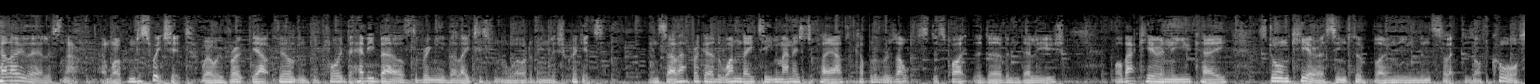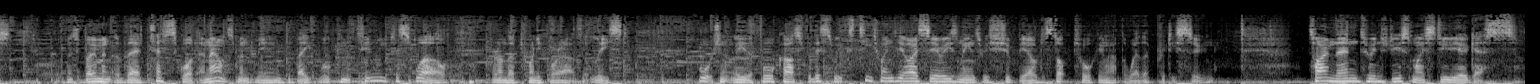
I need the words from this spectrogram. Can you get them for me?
Hello there, listener, and welcome to Switch Hit, where we've roped the outfield and deployed the heavy bells to bring you the latest from the world of English cricket. In South Africa, the one-day team managed to play out a couple of results despite the Durban deluge, while back here in the UK, Storm Ciara seems to have blown the England selectors off course. The postponement of their test squad announcement meaning debate will continue to swirl for another 24 hours at least. Fortunately, the forecast for this week's T20I series means we should be able to stop talking about the weather pretty soon. Time then to introduce my studio guests.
